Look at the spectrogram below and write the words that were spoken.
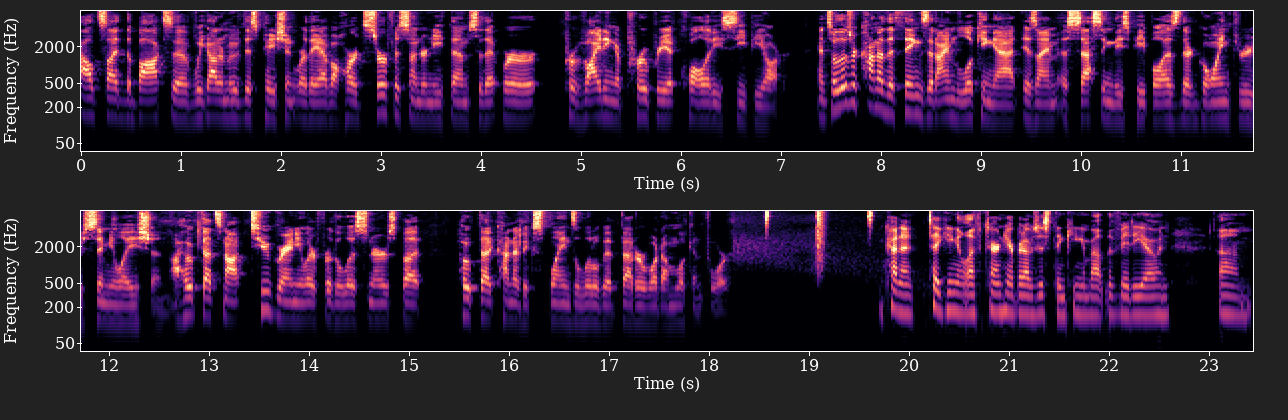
outside the box of we got to move this patient where they have a hard surface underneath them so that we're providing appropriate quality CPR? And so those are kind of the things that I'm looking at as I'm assessing these people as they're going through simulation. I hope that's not too granular for the listeners, but hope that kind of explains a little bit better what I'm looking for. I'm kind of taking a left turn here, but I was just thinking about the video and um,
